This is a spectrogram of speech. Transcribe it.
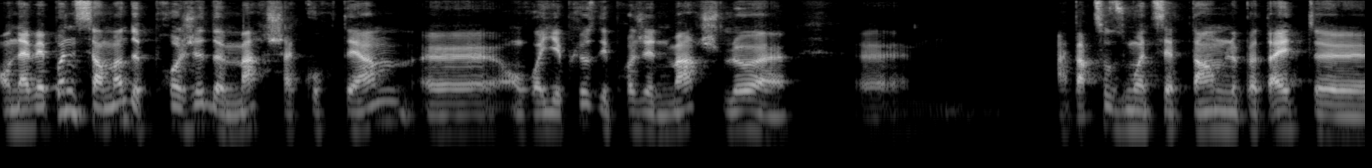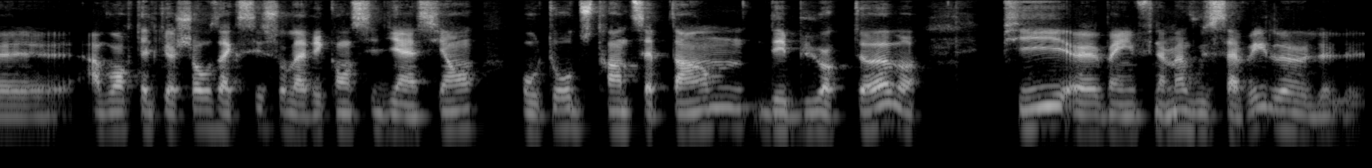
on n'avait pas nécessairement de projet de marche à court terme. Euh, on voyait plus des projets de marche là, euh, à partir du mois de septembre, peut-être euh, avoir quelque chose axé sur la réconciliation autour du 30 septembre, début octobre. Puis, ben, finalement, vous le savez, il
